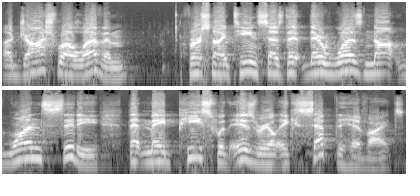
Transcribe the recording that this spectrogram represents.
Uh, Joshua 11, verse 19 says that there was not one city that made peace with Israel except the Hivites,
